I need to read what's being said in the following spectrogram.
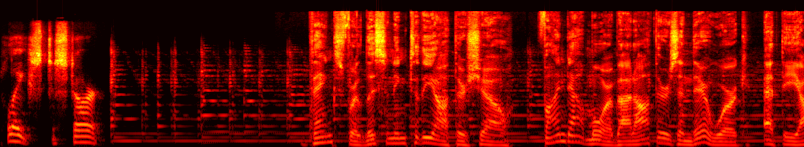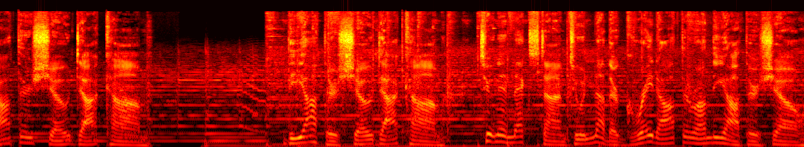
place to start. Thanks for listening to The Authors Show. Find out more about authors and their work at theauthorshow.com. Theauthorshow.com. Tune in next time to another great author on The Authors Show.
